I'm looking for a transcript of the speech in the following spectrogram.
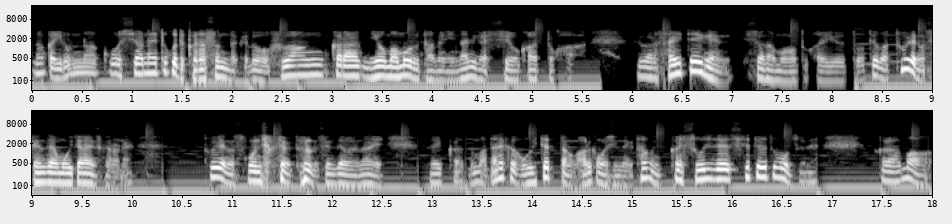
なんかいろんなこう知らないとこで暮らすんだけど、不安から身を守るために何が必要かとか、それから最低限必要なものとか言うと、例えばトイレの洗剤も置いてないですからね。トイレのスポンジとかトイレの洗剤はない。それから、まあ誰かが置いてったのがあるかもしれないけど、多分一回掃除で捨ててると思うんですよね。だからまあ、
